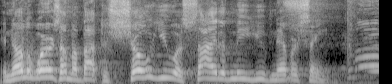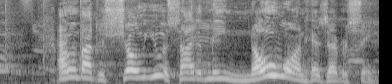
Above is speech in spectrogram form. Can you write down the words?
In other words, I'm about to show you a side of me you've never seen. I'm about to show you a side of me no one has ever seen.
